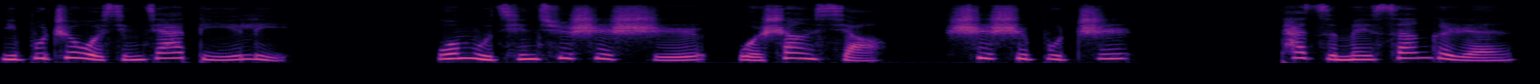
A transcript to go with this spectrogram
你不知我邢家底里。我母亲去世时，我尚小，世事不知。他姊妹三个人，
